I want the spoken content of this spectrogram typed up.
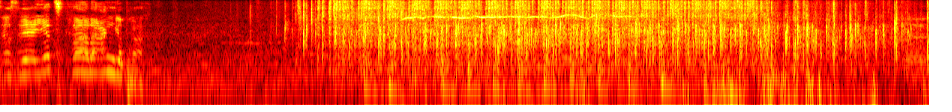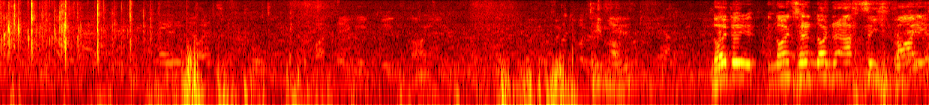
das wäre jetzt gerade angebracht. Leute, 1989 war ich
